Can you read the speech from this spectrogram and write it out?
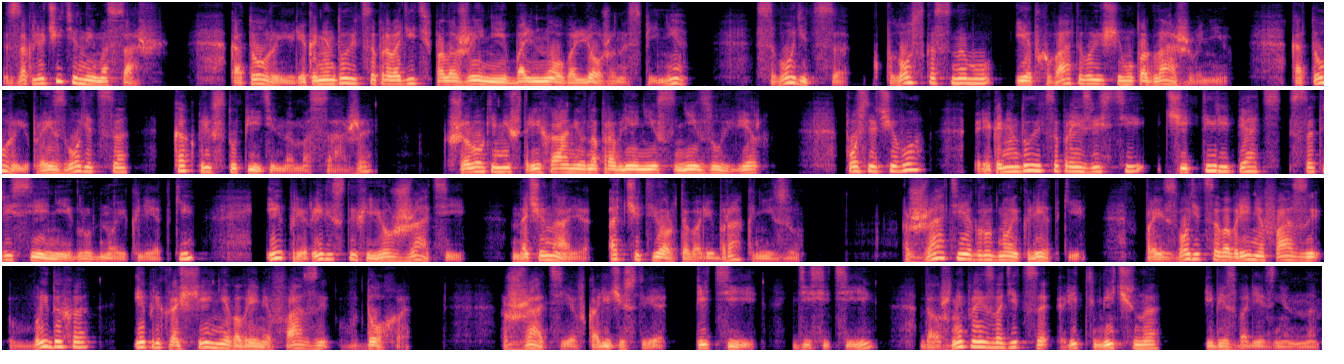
Заключительный массаж, который рекомендуется проводить в положении больного лежа на спине, сводится к плоскостному и обхватывающему поглаживанию, который производится как при вступительном массаже, широкими штрихами в направлении снизу вверх, после чего рекомендуется произвести 4-5 сотрясений грудной клетки и прерывистых ее сжатий, начиная от четвертого ребра к низу. Сжатие грудной клетки производится во время фазы выдоха и прекращение во время фазы вдоха. Сжатия в количестве 5-10 должны производиться ритмично и безболезненно.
